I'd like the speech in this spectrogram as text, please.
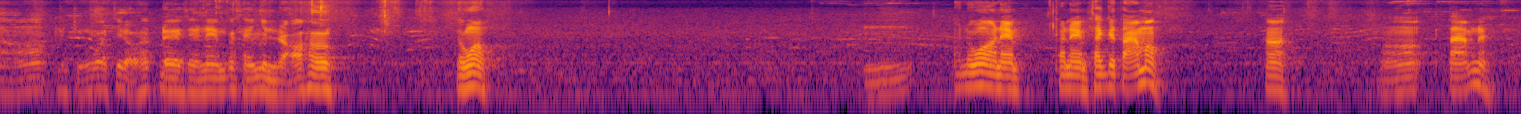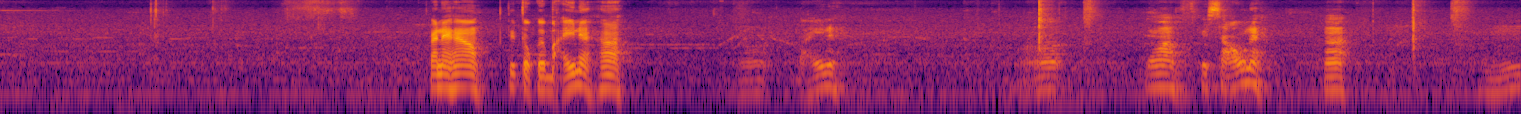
đó, mình chuyển qua chế độ HD thì anh em có thể nhìn rõ hơn đúng không? Ừ. đúng không anh em. Các anh em thấy cái 8 không? Ha. Đó 8 này cái này không? Tiếp tục cái 7 này ha. Đó, 7 này đó. đúng không? Cái 6 này ha. Ừ.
